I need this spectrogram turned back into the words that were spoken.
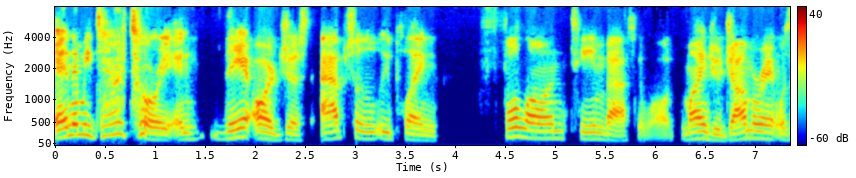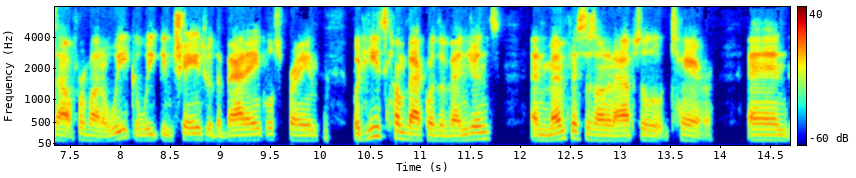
enemy territory, and they are just absolutely playing full on team basketball. Mind you, Ja Morant was out for about a week, a week and change with a bad ankle sprain, but he's come back with a vengeance, and Memphis is on an absolute tear. And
